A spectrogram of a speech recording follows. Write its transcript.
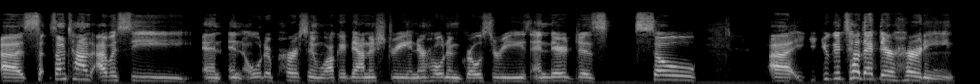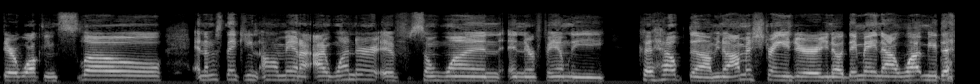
uh, so, sometimes I would see an, an older person walking down the street and they're holding groceries and they're just so uh, you, you could tell that they're hurting. They're walking slow. And I'm just thinking, oh man, I, I wonder if someone in their family could help them. You know, I'm a stranger. You know, they may not want me to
